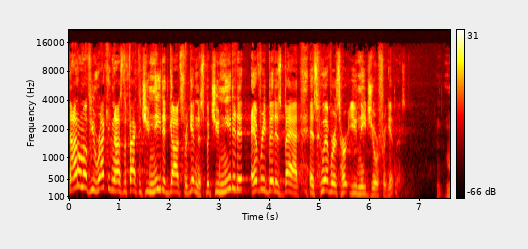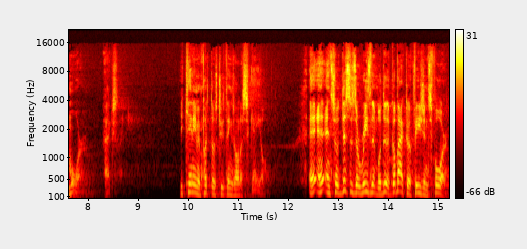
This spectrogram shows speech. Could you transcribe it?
Now, I don't know if you recognize the fact that you needed God's forgiveness, but you needed it every bit as bad as whoever has hurt you needs your forgiveness. More, actually. You can't even put those two things on a scale. And, and, and so, this is the reason that we'll do it. Go back to Ephesians 4.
